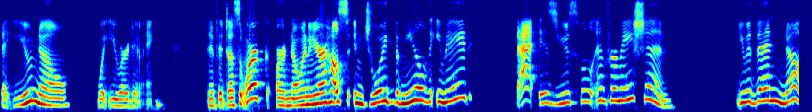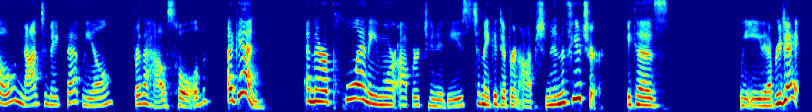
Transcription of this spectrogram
that you know what you are doing. And if it doesn't work or no one in your house enjoyed the meal that you made, that is useful information. You would then know not to make that meal for the household again. And there are plenty more opportunities to make a different option in the future because we eat every day.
